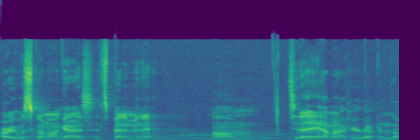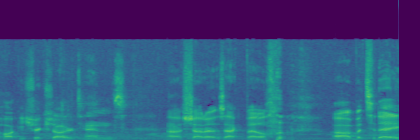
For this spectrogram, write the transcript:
Alright, what's going on guys? It's been a minute. Um, today I'm out here repping the Hockey Trick Shot or 10s. Uh, shout out Zach Bell. uh, but today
